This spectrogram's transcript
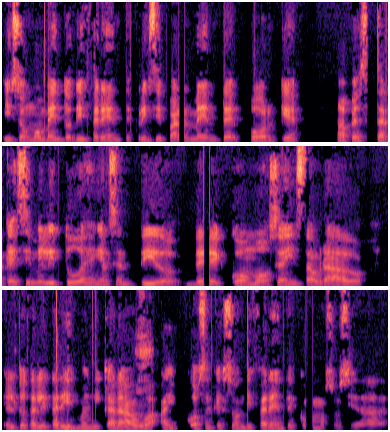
y son momentos diferentes, principalmente porque a pesar que hay similitudes en el sentido de cómo se ha instaurado el totalitarismo en Nicaragua, hay cosas que son diferentes como sociedades.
